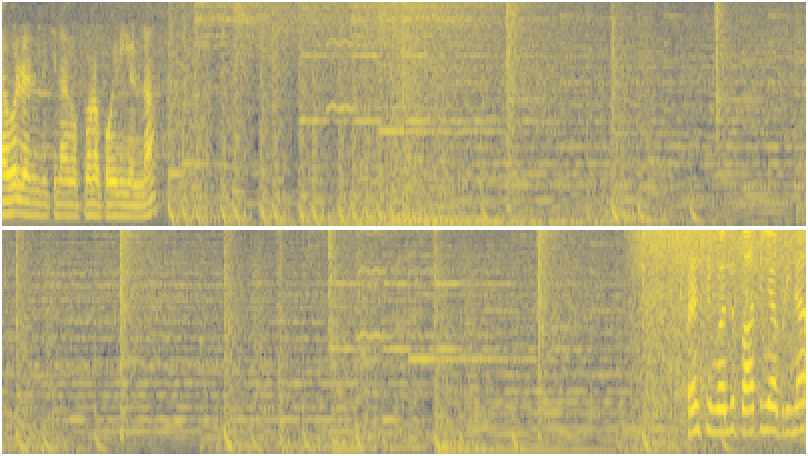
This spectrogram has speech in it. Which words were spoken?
லெவலில் இருந்துச்சு நாங்கள் போன பகுதிகள்லாம். ஃப்ரெண்ட்ஸ் இங்கே வந்து பார்த்தீங்க அப்படின்னா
